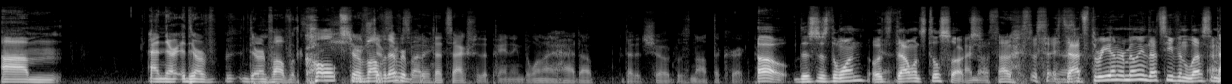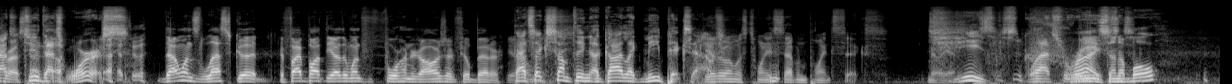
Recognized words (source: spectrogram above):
Um, and they're they're they're involved with cults. They're involved with everybody. That's actually the painting. The one I had up that it showed was not the correct. oh, this is the one. Oh, it's, That one still sucks. I know it's not. It's That's 300 million. That's even less That's impressive. dude. That's worse. that one's less good. If I bought the other one for 400 dollars, I'd feel better. The That's like was- something a guy like me picks out. The other one was twenty-seven point six million. Jesus, well, that's reasonable.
